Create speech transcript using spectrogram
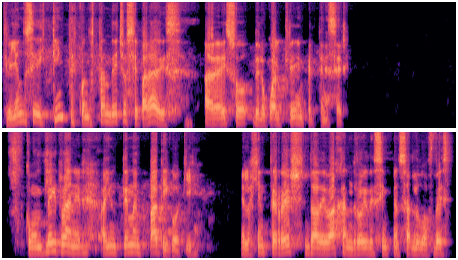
creyéndose distintas cuando están de hecho separadas a eso de lo cual creen pertenecer. Como en Blade Runner, hay un tema empático aquí. El agente Resh da de baja androides sin pensarlo dos veces.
